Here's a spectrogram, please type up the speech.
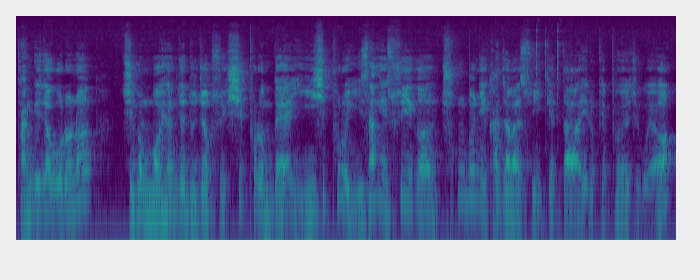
단기적으로는 지금 뭐 현재 누적 수익 10%인데 20% 이상의 수익은 충분히 가져갈 수 있겠다 이렇게 보여지고요.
